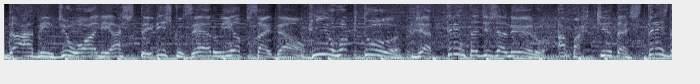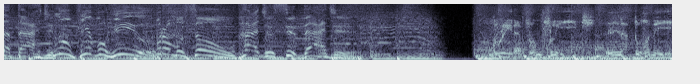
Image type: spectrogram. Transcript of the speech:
Darwin, D-Wally, Asterisco Zero e Upside Down. Rio Rock Tour, dia 30 de janeiro, a partir das três da tarde, no Vivo Rio. Promoção Rádio Cidade. Greta Van Fleet, na turnê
